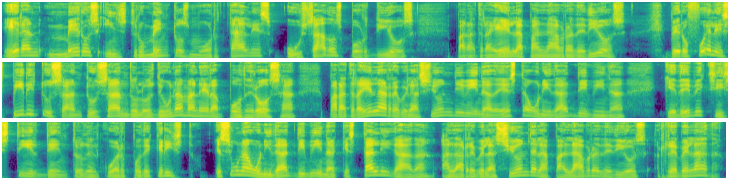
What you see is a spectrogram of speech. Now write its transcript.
Eran meros instrumentos mortales usados por Dios para traer la palabra de Dios. Pero fue el Espíritu Santo usándolos de una manera poderosa para traer la revelación divina de esta unidad divina que debe existir dentro del cuerpo de Cristo. Es una unidad divina que está ligada a la revelación de la palabra de Dios revelada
